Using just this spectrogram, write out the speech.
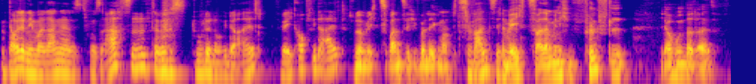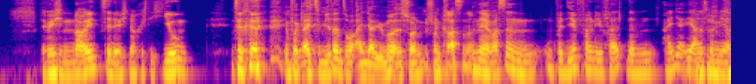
Dauert ja nicht mal lange, das ist 2018, da wirst du dann auch wieder alt. Wäre ich auch wieder alt? Dann bin ich 20, überleg mal. 20. Dann wäre ich zwei, dann bin ich ein Fünftel Jahrhundert alt. Da bin ich 19, da bin ich noch richtig jung. Im Vergleich zu mir dann so ein Jahr jünger ist schon, schon krass, ne? Naja, was denn? Bei dir fangen die Falten dann ein Jahr eher an als bei mir.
